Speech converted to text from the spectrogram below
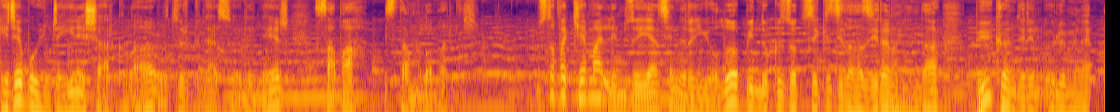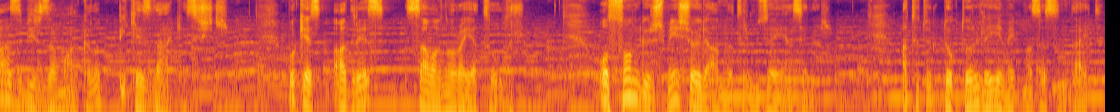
Gece boyunca yine şarkılar, türküler söylenir, sabah İstanbul'a varılır. Mustafa Kemal ile Müzeyyen Senar'ın yolu 1938 yılı Haziran ayında Büyük Önder'in ölümüne az bir zaman kalıp bir kez daha kesişir. Bu kez adres Savanora yatı olur. O son görüşmeyi şöyle anlatır Müzeyyen Senar. Atatürk doktoruyla yemek masasındaydı.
